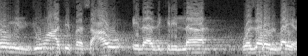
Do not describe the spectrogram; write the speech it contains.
يوم الجمعة فاسعوا إلى ذكر الله وذروا البيع.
